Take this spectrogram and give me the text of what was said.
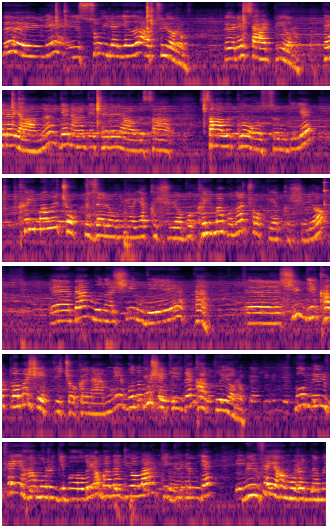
Böyle e, suyla yağı atıyorum. Böyle serpiyorum. Tereyağını, genelde tereyağlı sağ, sağlıklı olsun diye. Kıymalı çok güzel oluyor, yakışıyor. Bu kıyma buna çok yakışıyor. Ee, ben buna şimdi heh, ee, şimdi katlama şekli çok önemli. Bunu bu şekilde katlıyorum. Bu mülfey hamuru gibi oluyor. Bana diyorlar ki günümde mülfey hamurunda mı?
